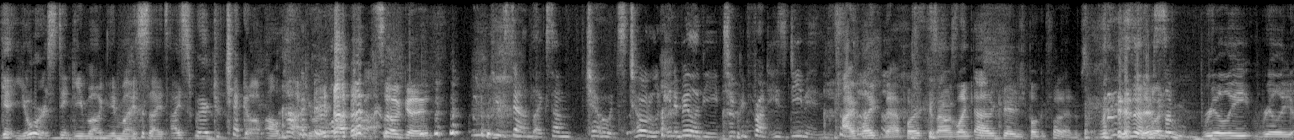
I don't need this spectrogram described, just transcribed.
get your stinky mug in my sights, I swear to check Chekhov, I'll knock your block off. so good. You sound like some Chode's total inability to confront his demons. I liked that part because I was like, oh, the creator's poking fun at himself. There's some really, really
